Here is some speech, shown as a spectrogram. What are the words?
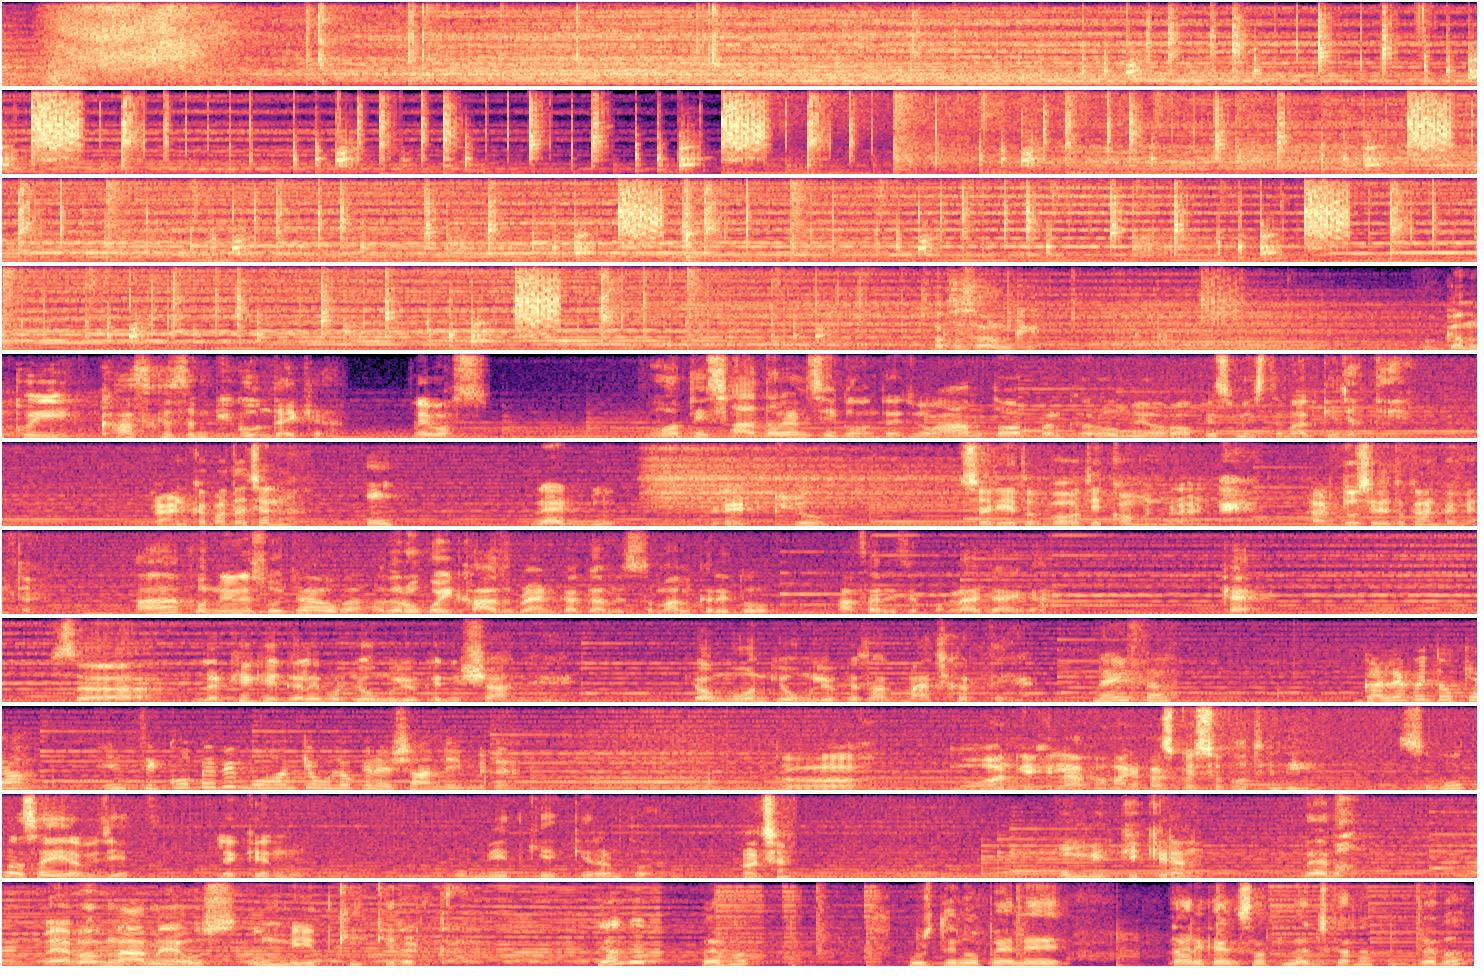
गम कोई खास किस्म की गोंद है क्या? नहीं बस। बहुत ही साधारण सी गोंद है जो आम तौर पर घरों में और ऑफ़िस में इस्तेमाल की जाती है। ब्रांड का पता चला? Red glue red clue sir ये तो बहुत ही कॉमन ब्रांड है। हर दूसरी दुकान पे मिलता है। हाँ कुन्नी ने सोचा होगा अगर वो कोई खास ब्रांड का गम इस्तेमाल करे तो आसानी से पकड़ा जाएगा। खैर सर लड़की के गले पर जो उंगलियों के निशान हैं क्या वो मोहन की उंगलियों के साथ मैच करते हैं? नहीं सर। गले पे तो क्या? इन सिक्कों पे भी मोहन के उंगलियों के निशान नहीं मिले। तो मोहन के खिलाफ हमारे पास कोई सबूत ही नहीं? सबूत ना सही अभिजीत। लेकिन उम्मीद की एक किरण तो है। अच्छा? उम्मीद की किरण? वैभव। वैभव नाम है उस उम्मीद की किरण का। याद है वैभव? कुछ दिनों पहले तारिका के साथ लंच कर रहा था वैभव?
